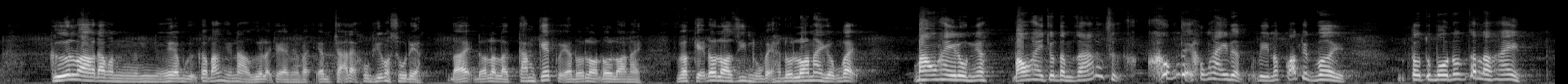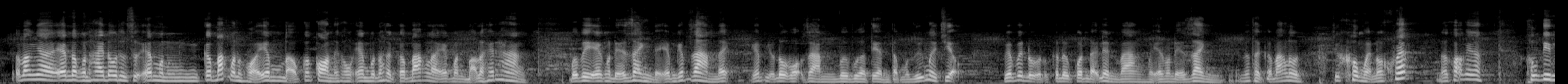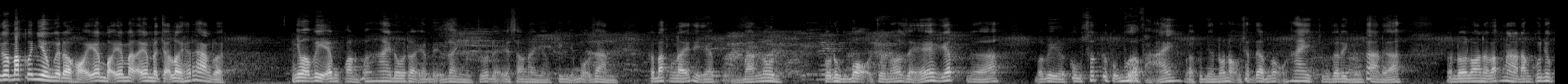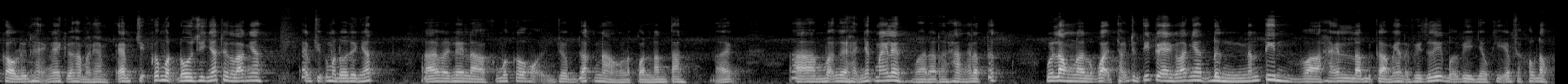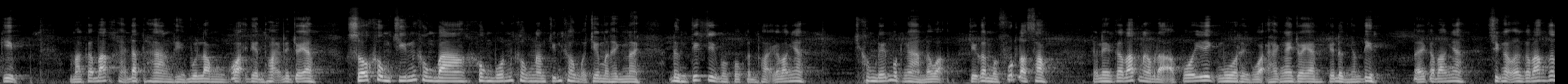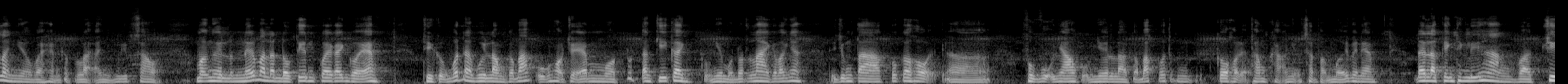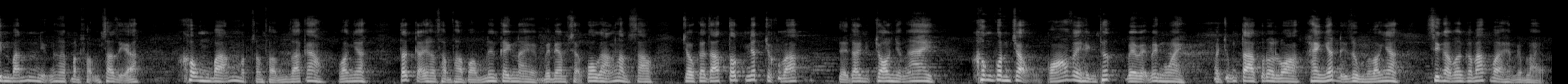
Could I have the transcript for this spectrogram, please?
cứ loa đang còn em gửi các bác như nào, gửi lại cho em như vậy, em trả lại không thiếu một xu tiền. Đấy, đó là lời cam kết của em đối lo, đôi loa này. Và kể đôi loa zin cũng vậy, đôi loa này cũng vậy. Bao hay luôn nhá, bao hay trong tầm giá thực sự không thể không hay được, vì nó quá tuyệt vời. Tô turbo nó rất là hay. Các bác nha em đang còn hai đôi, thực sự em còn, các bác còn hỏi em bảo có còn hay không? Em muốn nói thật, các bác là em còn bảo là hết hàng. Bởi vì em còn để dành để em ghép dàn đấy, ghép những độ bộ dàn vừa vừa tiền tầm một dưới 10 triệu ghép với đội đội quân đại liền vàng và em đang để dành nó thật các bác luôn. Chứ không phải nó khoét nó khó cái không tin các bác có nhiều người đã hỏi em bảo em là em đã trả lời hết hàng rồi. Nhưng mà vì em còn có hai đôi thôi em để dành một chút để sau này nhiều khi những bộ dàn các bác lấy thì em cũng bán luôn. Có đồng bộ cho nó dễ ghép nữa. Bởi vì công suất nó cũng vừa phải và cũng như nó nọng chất âm nó cũng hay trong gia đình chúng ta nữa. Còn đôi loa là bác nào đang có nhu cầu liên hệ ngay cửa hàng em. Em chỉ có một đôi duy nhất thôi các bác nhá. Em chỉ có một đôi duy nhất. Đấy, vậy nên là không có cơ hội cho bác nào là còn lăn tăn. Đấy à, mọi người hãy nhấc máy lên và đặt hàng ngay lập tức. Vui lòng là gọi thẳng trực tiếp cho em các bác nhé. Đừng nhắn tin và hay là bị comment ở phía dưới bởi vì nhiều khi em sẽ không đọc kịp. Mà các bác hãy đặt hàng thì vui lòng gọi điện thoại lên cho em. Số 0903 040590 ở trên màn hình này. Đừng tiếc gì một cuộc điện thoại các bác nhé. Không đến một ngàn đâu ạ. Chỉ cần một phút là xong. Cho nên các bác nào đã có ý định mua thì gọi ngay cho em chứ đừng nhắn tin. Đấy các bác nha xin cảm ơn các bác rất là nhiều và hẹn gặp lại ở những clip sau mọi người nếu mà lần đầu tiên quay kênh của em thì cũng rất là vui lòng các bác ủng hộ cho em một nút đăng ký kênh cũng như một nút like các bác nhé để chúng ta có cơ hội uh, phục vụ nhau cũng như là các bác có cơ hội để tham khảo những sản phẩm mới bên em. Đây là kênh thanh lý hàng và chuyên bán những sản phẩm xa rẻ không bán một sản phẩm giá cao các bác nhé tất cả những sản phẩm lên kênh này bên em sẽ cố gắng làm sao cho cái giá tốt nhất cho các bác để cho, cho những ai không quan trọng có về hình thức về vẻ bên ngoài. Và chúng ta có đôi loa hay nhất để dùng các bác nha xin cảm ơn các bác và hẹn gặp lại.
